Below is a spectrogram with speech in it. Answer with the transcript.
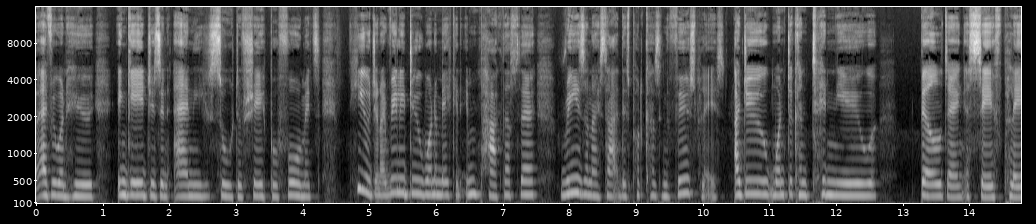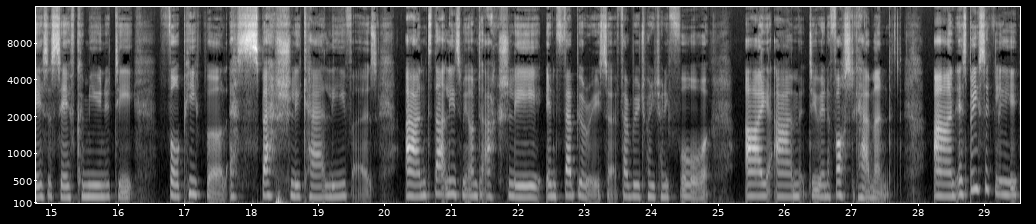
everyone who engages in any sort of shape or form. It's huge and I really do want to make an impact. That's the reason I started this podcast in the first place. I do want to continue building a safe place, a safe community for people, especially care leavers. And that leads me on to actually in February, so February 2024, I am doing a foster care month. And it's basically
